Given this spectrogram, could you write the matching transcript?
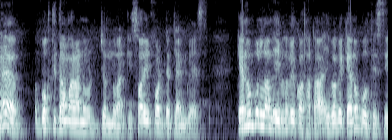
হ্যাঁ বক্তৃতা মারানোর জন্য আর কি। সরি ফর দ্যাট ল্যাঙ্গুয়েজ কেন বললাম এইভাবে কথাটা? এভাবে কেন বলতেছি?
